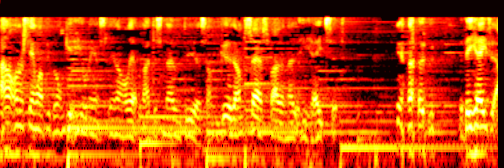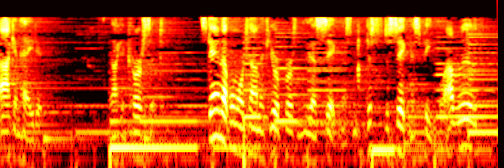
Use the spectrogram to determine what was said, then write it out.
I don't understand why people don't get healed instantly and all that, but I just know this. I'm good. I'm satisfied to know that He hates it. You know, if He hates it, I can hate it. And I can curse it. Stand up one more time if you're a person who has sickness. Just the sickness people. I really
